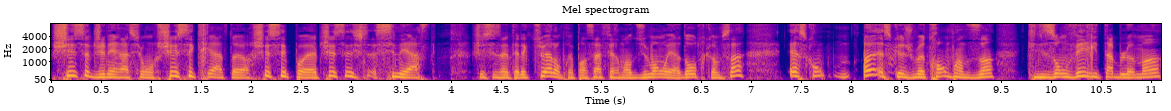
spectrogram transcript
chez cette génération, chez ces créateurs, chez ces poètes, chez ces cinéastes, chez ces intellectuels, on pourrait penser à Fernand Dumont et à d'autres comme ça, est-ce qu'on, un, est-ce que je me trompe en disant qu'ils ont véritablement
